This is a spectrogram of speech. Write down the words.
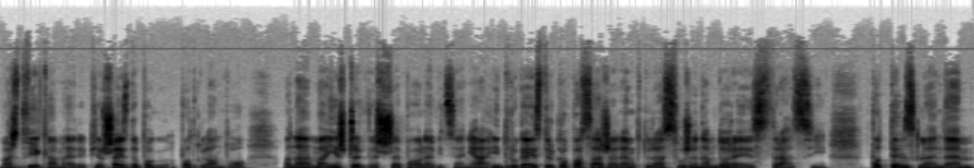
masz dwie kamery. Pierwsza jest do podglądu, ona ma jeszcze wyższe pole widzenia i druga jest tylko pasażerem, która służy nam do rejestracji. Pod tym względem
